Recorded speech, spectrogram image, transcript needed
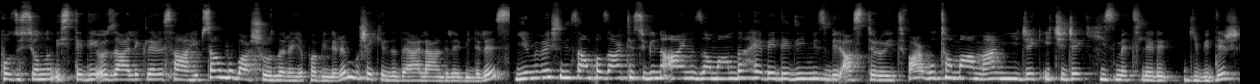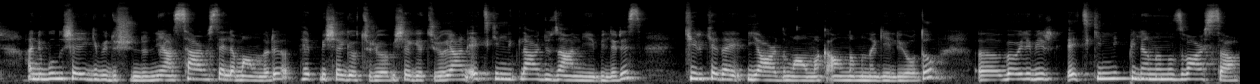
pozisyonun istediği özelliklere sahipsem bu başvuruları yapabilirim. Bu şekilde değerlendirebiliriz. 25 Nisan pazartesi günü aynı zamanda Hebe dediğimiz bir asteroid var. Bu tamamen yiyecek içecek hizmetleri gibidir. Hani bunu şey gibi düşünün. Yani servis elemanları hep bir şey götürüyor, bir şey getiriyor. Yani etkinlikler düzenleyebiliriz. Kirke'de yardım almak anlamına geliyordu. Böyle bir etkinlik planınız varsa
